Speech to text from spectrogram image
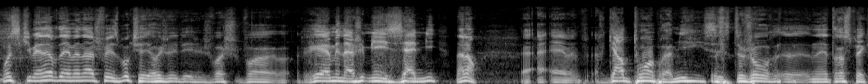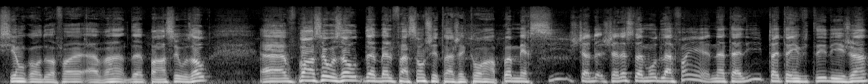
moi, ce qui m'énerve d'un ménage Facebook, c'est oh, je, vais, je vais réaménager mes amis. Non, non. Euh, euh, euh, regarde-toi en premier. C'est toujours une introspection qu'on doit faire avant de penser aux autres. vous pensez aux autres de belle façon chez Trajectoire Emploi. Merci. Je te, laisse le mot de la fin, Nathalie. Peut-être inviter les gens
